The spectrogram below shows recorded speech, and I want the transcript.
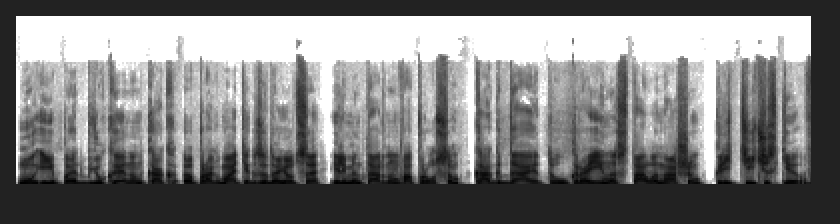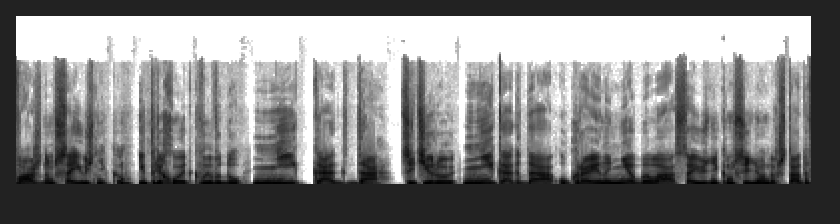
Ну и Пэт Бьюкеннон, как э, прагматик, задается элементарным вопросом. Когда эта Украина стала нашим критически важным союзником? И приходит к выводу «никогда» цитирую, «никогда Украина не была союзником Соединенных Штатов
